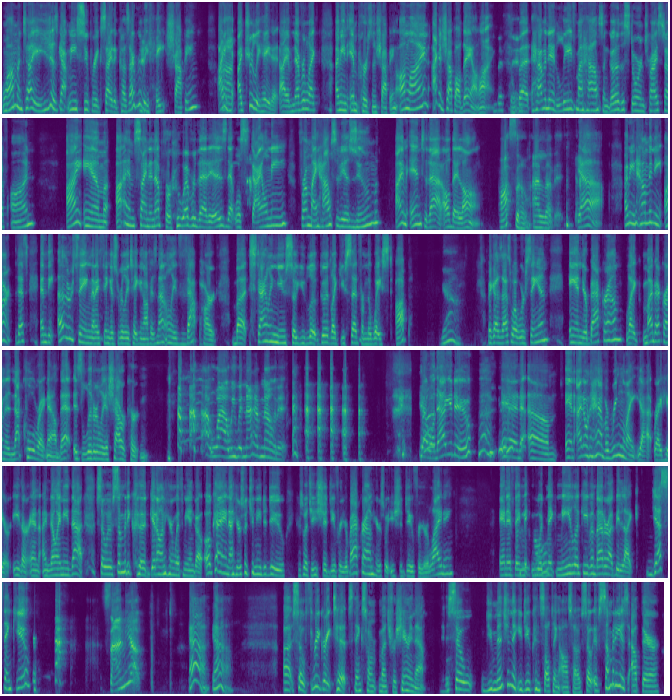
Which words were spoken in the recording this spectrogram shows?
Well, I'm gonna tell you, you just got me super excited because I really hate shopping. I Uh, I truly hate it. I have never liked. I mean, in person shopping. Online, I can shop all day online, Listen. but having to leave my house and go to the store and try stuff on, I am I am signing up for whoever that is that will style me from my house via Zoom. I'm into that all day long. awesome i love it Yeah. I mean, how many aren't? That's and the other thing that I think is really taking off is not only that part, but styling you so you look good, like you said, from the waist up, yeah because that's what we're seeing. And your background, like my background is not cool right now. That is literally a shower curtain. wow we would not have known it Yeah, well now you do. And um and I don't have a ring light yet right here either. And I know I need that. So if somebody could get on here with me and go, okay, now here's what you need to do. Here's what you should do for your background. Here's what you should do for your lighting. And if they ma- would make me look even better, I'd be like, yes, thank you. sign me up Yeah, yeah. Uh, so three great tips. Thanks so much for sharing that. So you mentioned that you do consulting also. So if somebody is out there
